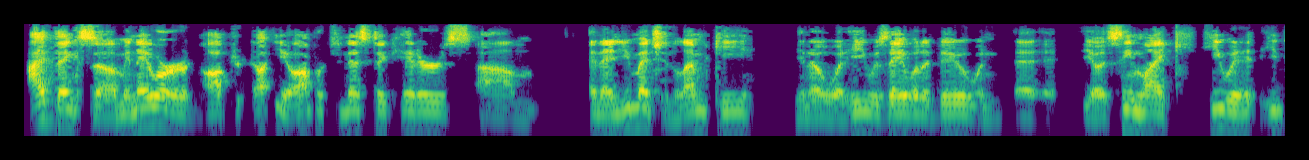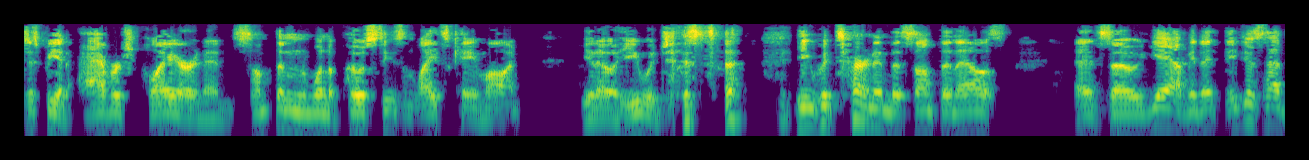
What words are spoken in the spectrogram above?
I think so. I mean, they were you know opportunistic hitters. Um, and then you mentioned Lemke. You know what he was able to do when uh, you know it seemed like he would he'd just be an average player, and then something when the postseason lights came on, you know he would just he would turn into something else. And so yeah, I mean they, they just had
